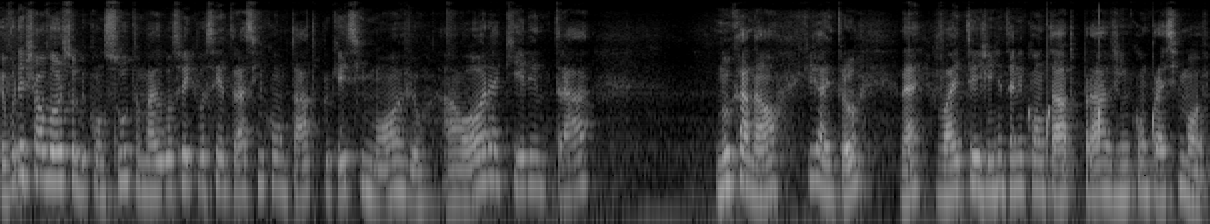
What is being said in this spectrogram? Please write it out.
Eu vou deixar o valor sob consulta, mas eu gostaria que você entrasse em contato, porque esse imóvel, a hora que ele entrar no canal, que já entrou, né, vai ter gente entrando em contato para vir comprar esse imóvel.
